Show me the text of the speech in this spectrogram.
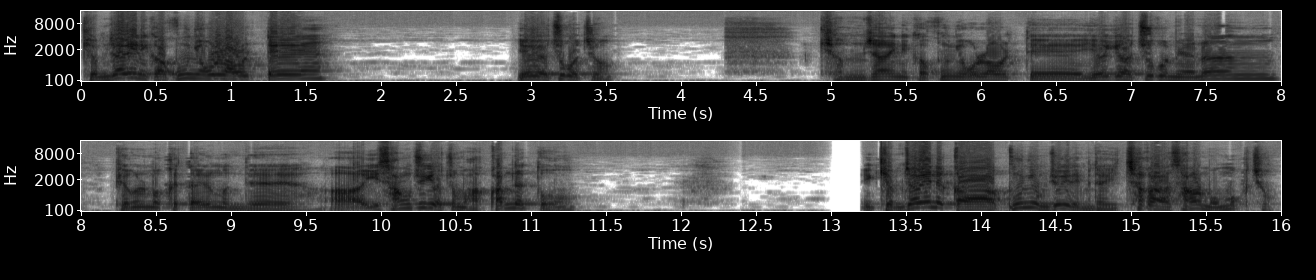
겸장이니까 공룡 올라올 때 여기가 죽었죠. 겸장이니까 공룡 올라올 때 여기가 죽으면은 병을 먹겠다 이런 건데 아 이 상주기가 좀 아깝네 또. 이 겸장이니까 공이 움직여야 됩니다. 이 차가 상을 못 먹죠.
